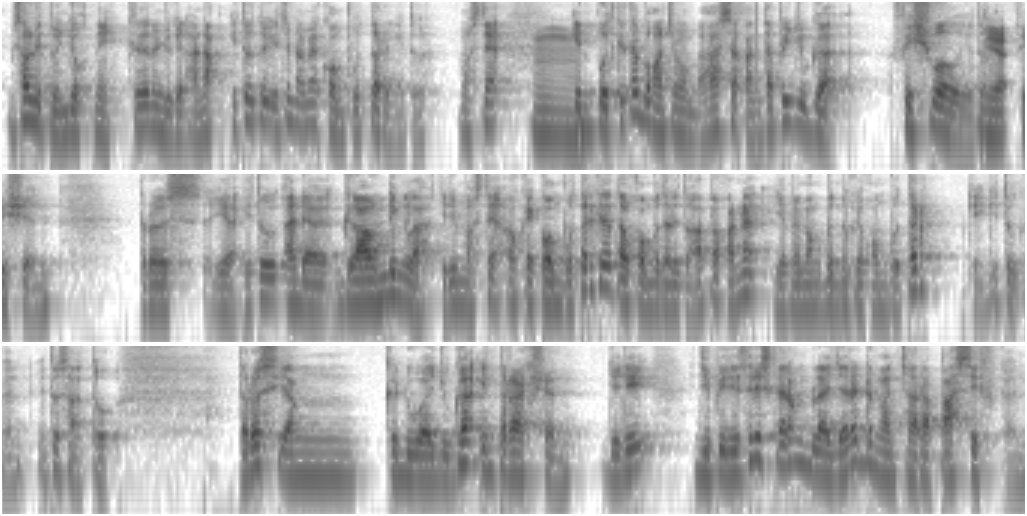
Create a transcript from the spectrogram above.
misal ditunjuk nih kita tunjukin anak itu tuh itu namanya komputer gitu. Maksudnya Mm. input kita bukan cuma bahasa kan tapi juga visual gitu Yeah. vision. Terus ya itu ada grounding lah. Jadi maksudnya oke komputer kita tahu komputer itu apa karena ya memang bentuknya komputer kayak gitu kan. Itu satu. Terus yang kedua juga interaction. Jadi GPT-3 sekarang belajarnya dengan cara pasif kan.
